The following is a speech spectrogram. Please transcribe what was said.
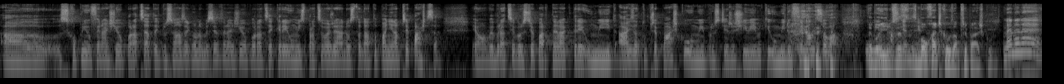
a schopného finančního poradce. A teď prosím vás, jako nemyslím finančního poradce, který umí zpracovat žádost a dá to paní na přepážce. Jo, vybrat si prostě partnera, který umí, až za tu přepážku umí, prostě řeší výjimky, umí dofinancovat. Nebo umí jít prostě, s, s bouchačkou za přepážku. ne, ne, ne,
